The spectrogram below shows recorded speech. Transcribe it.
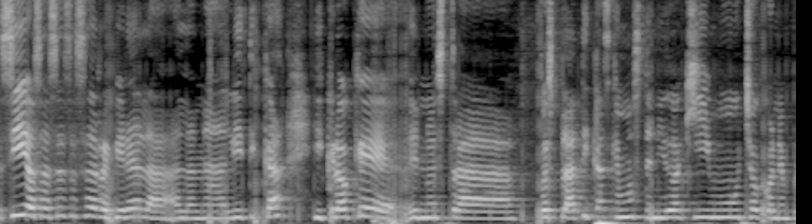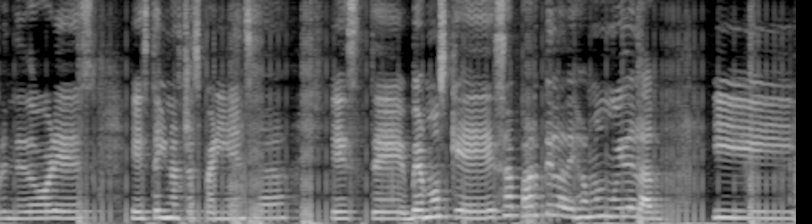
Sí, o sea, eso, se refiere a la, analítica y creo que en nuestras pues pláticas que hemos tenido aquí mucho con emprendedores este, y nuestra experiencia, este, vemos que esa parte la dejamos muy de lado y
